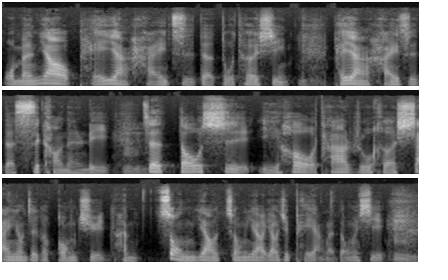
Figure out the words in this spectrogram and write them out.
我们要培养孩子的独特性，嗯、培养孩子的思考能力，嗯、这都是以后他如何善用这个工具很重要、重要要去培养的东西。嗯、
